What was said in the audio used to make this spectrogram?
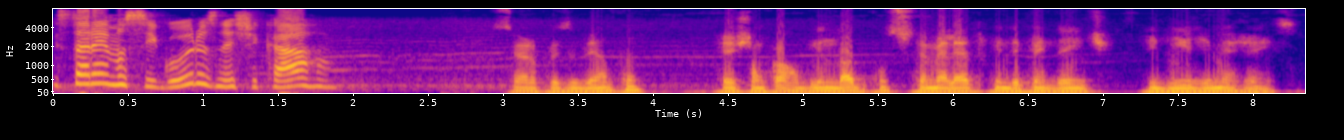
Estaremos seguros neste carro? Senhora Presidenta, este é um carro blindado com sistema elétrico independente e linha de emergência.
